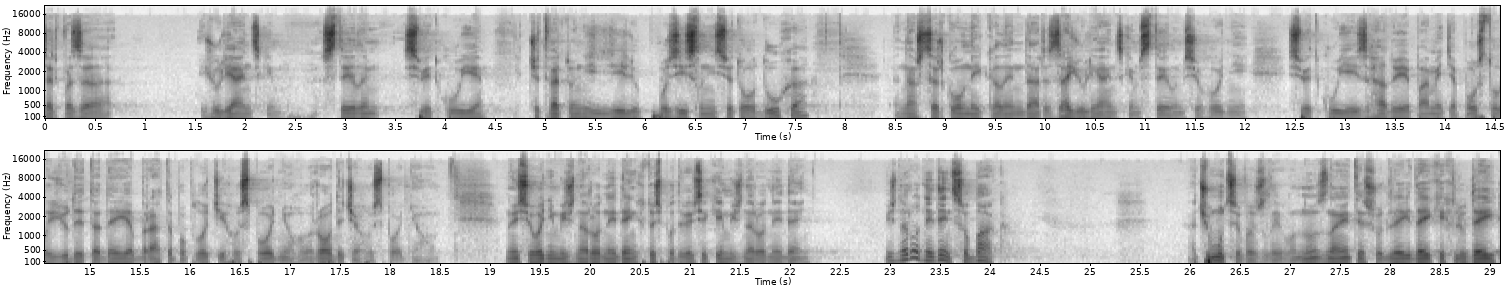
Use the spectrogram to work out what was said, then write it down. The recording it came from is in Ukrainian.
Церква за юліанським стилем святкує четверту неділю по зісланні Святого Духа. Наш церковний календар за юліанським стилем сьогодні святкує і згадує пам'ять апостола Юди Тадея, брата по плоті Господнього, родича Господнього. Ну і сьогодні Міжнародний день. Хтось подивився, який Міжнародний день? Міжнародний день собак. А чому це важливо? Ну, знаєте, що для деяких людей,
